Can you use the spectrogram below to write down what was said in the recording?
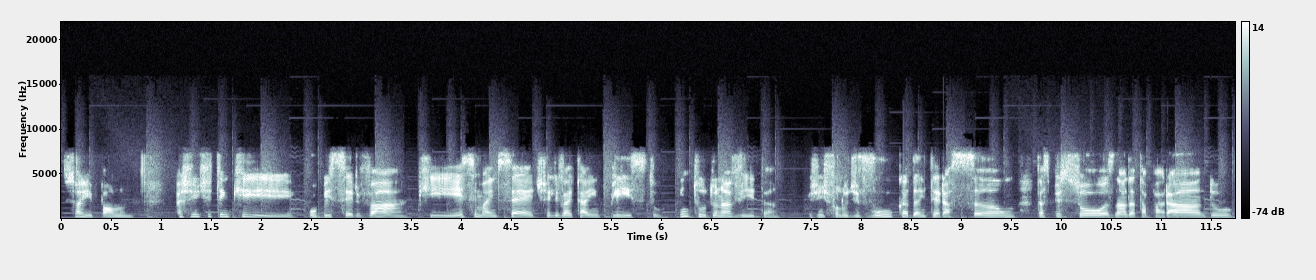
Isso aí, Paulo. A gente tem que observar que esse mindset ele vai estar implícito em tudo na vida. A gente falou de VUCA, da interação das pessoas, nada está parado,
